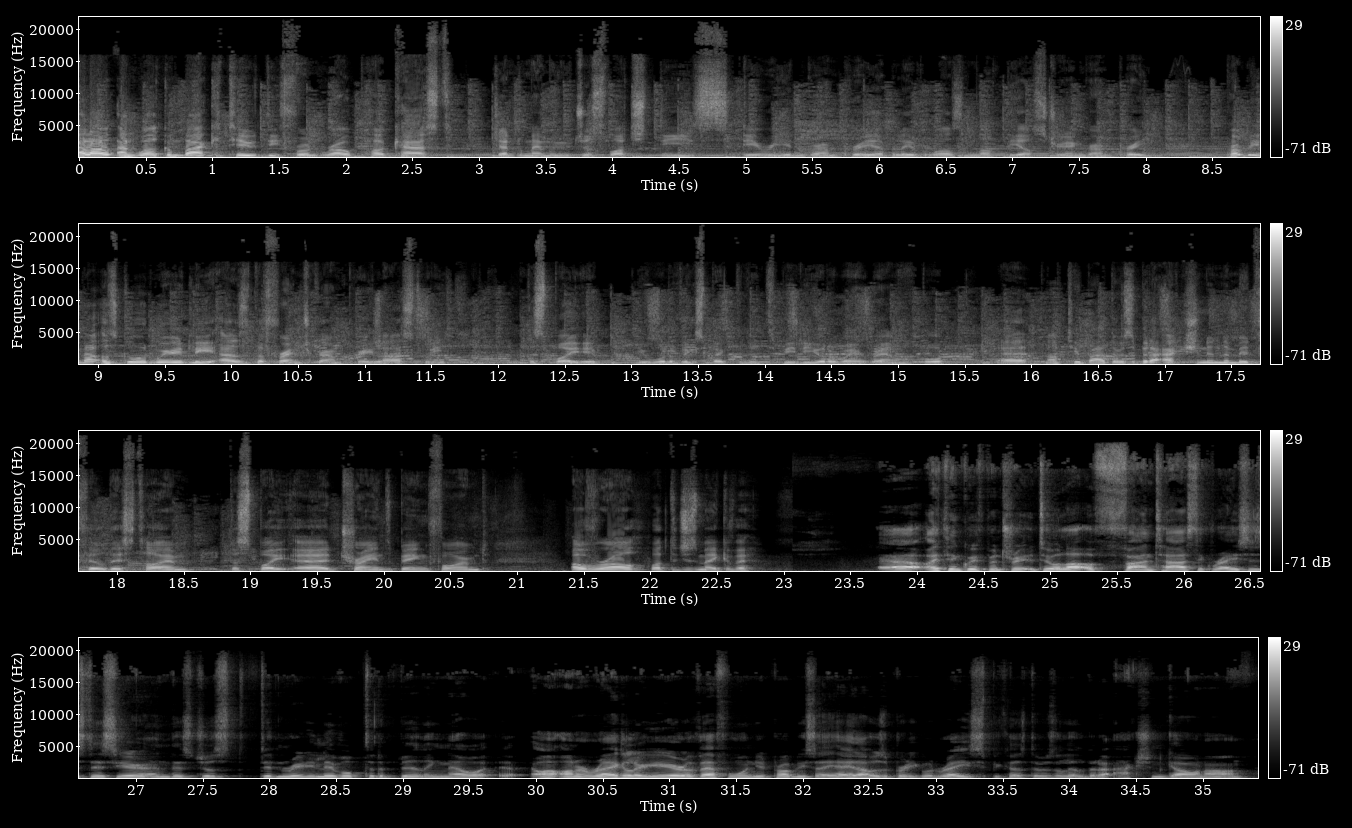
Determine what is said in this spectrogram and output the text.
Hello and welcome back to the Front Row podcast. Gentlemen, we just watched the Styrian Grand Prix, I believe it was, not the Austrian Grand Prix. Probably not as good, weirdly, as the French Grand Prix last week, despite it, you would have expected it to be the other way around. But uh, not too bad. There was a bit of action in the midfield this time, despite uh, trains being formed. Overall, what did you make of it? Uh, I think we've been treated to a lot of fantastic races this year, and this just didn't really live up to the billing. Now, uh, on a regular year of F1, you'd probably say, hey, that was a pretty good race because there was a little bit of action going on.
